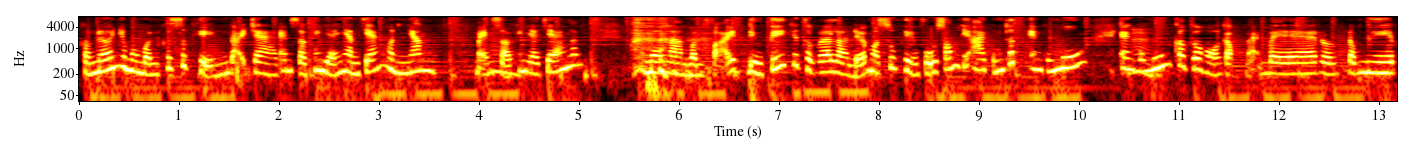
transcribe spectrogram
còn nếu như mà mình cứ xuất hiện đại trà em sợ khán giả nhàm chán mình nhanh mà em ừ. sợ khán giả chán lắm nên là mình phải điều tiết chứ thực ra là để mà xuất hiện phủ sóng thì ai cũng thích em cũng muốn. Em ừ. cũng muốn có cơ hội gặp bạn bè rồi đồng nghiệp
